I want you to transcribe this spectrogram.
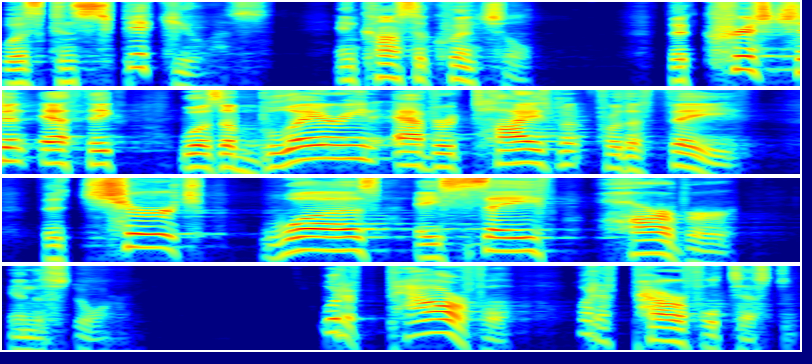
was conspicuous and consequential. The Christian ethic was a blaring advertisement for the faith. The church was a safe harbor in the storm. What a powerful, what a powerful testimony.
